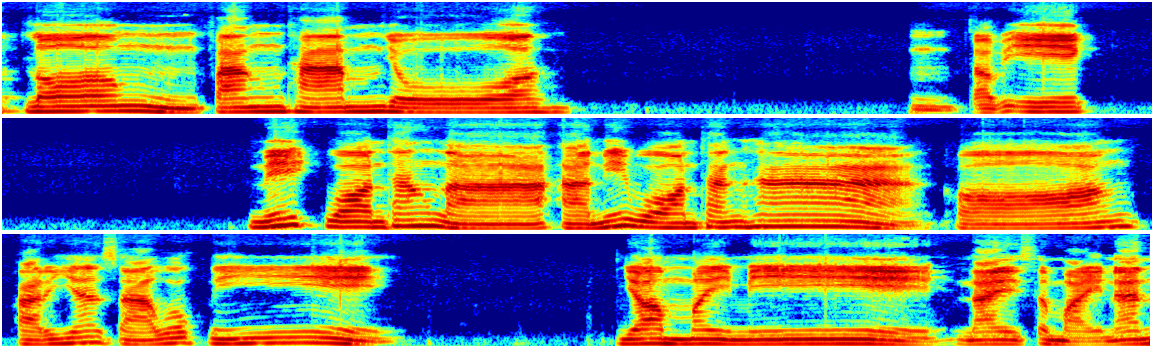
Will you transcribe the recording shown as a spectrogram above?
ดลง ฟังธรรมอยู่ต่อไปอีก นิวรณ์ทั้งหลาอ่านิวรณ์ทั้งห้าของอริยสาวกนี้ ย่อมไม่มีในสมัยนั้น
